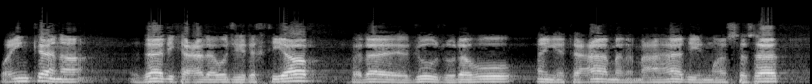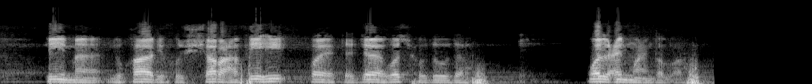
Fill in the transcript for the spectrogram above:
وإن كان ذلك على وجه الاختيار فلا يجوز له أن يتعامل مع هذه المؤسسات فيما يخالف الشرع فيه ويتجاوز حدوده. والعلم عند الله.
